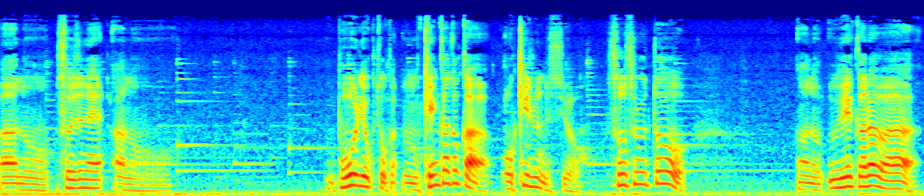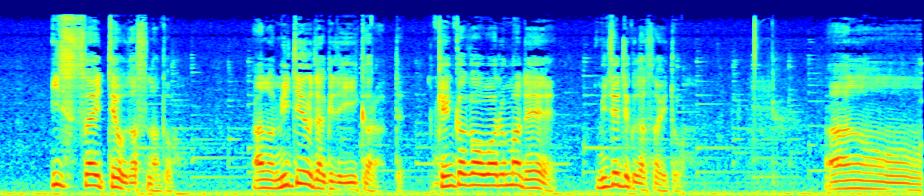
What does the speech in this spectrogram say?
あのそれでねあの暴力とか、うん、喧嘩とか起きるんですよ。そうするとあの上からは一切手を出すなと。あの見てるだけでいいからって。喧嘩が終わるまで見ててくださいと。あの、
